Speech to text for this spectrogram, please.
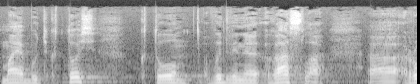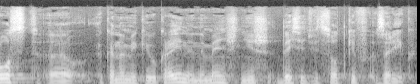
має бути хтось, хто видвине гасла рост е, економіки України не менш ніж 10% за рік.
